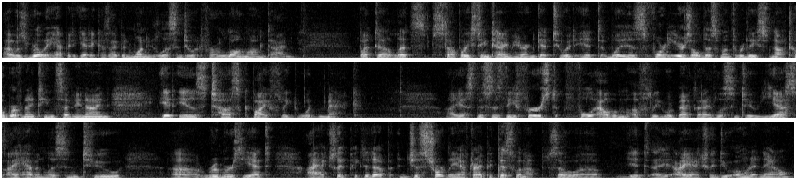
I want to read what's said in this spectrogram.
I was really happy to get it because I've been wanting to listen to it for a long, long time. But uh, let's stop wasting time here and get to it. It was 40 years old this month, released in October of 1979. It is Tusk by Fleetwood Mac. Uh, yes, this is the first full album of Fleetwood Mac that I've listened to. Yes, I haven't listened to uh, Rumors yet. I actually picked it up just shortly after I picked this one up, so uh, it I, I, actually do own it now.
